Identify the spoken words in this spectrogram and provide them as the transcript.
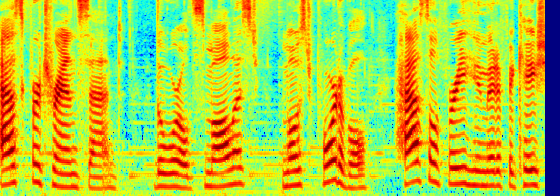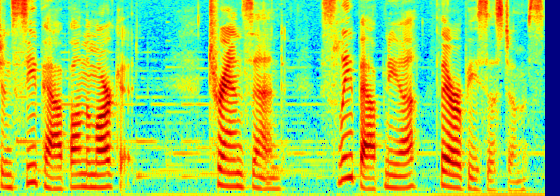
Ask for Transcend, the world's smallest, most portable, hassle-free humidification CPAP on the market. Transcend, sleep apnea therapy systems.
